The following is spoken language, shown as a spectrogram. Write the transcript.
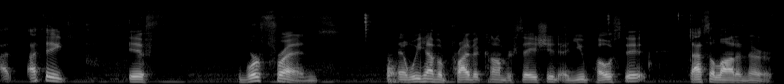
I, I think if we're friends and we have a private conversation and you post it, that's a lot of nerve.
